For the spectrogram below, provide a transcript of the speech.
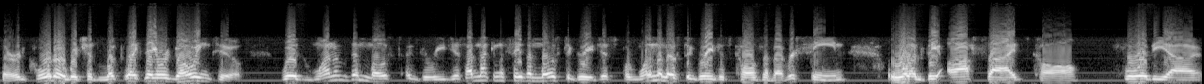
third quarter, which it looked like they were going to. With one of the most egregious, I'm not going to say the most egregious, but one of the most egregious calls I've ever seen was the offsides call for the uh,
